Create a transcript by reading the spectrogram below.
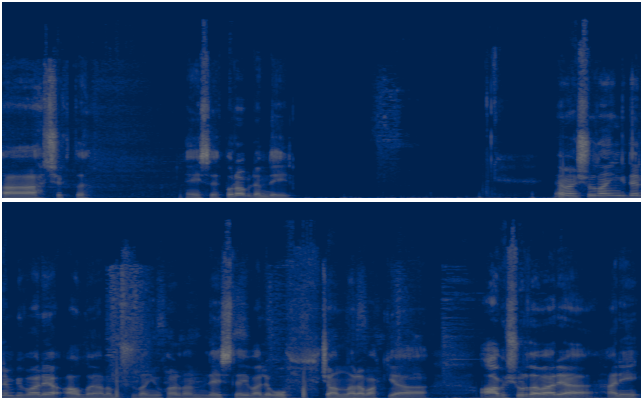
ah çıktı. Neyse problem değil. Hemen şuradan gidelim bir valeye avlayalım. Şuradan yukarıdan Leslie vale. Of canlara bak ya. Abi şurada var ya hani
